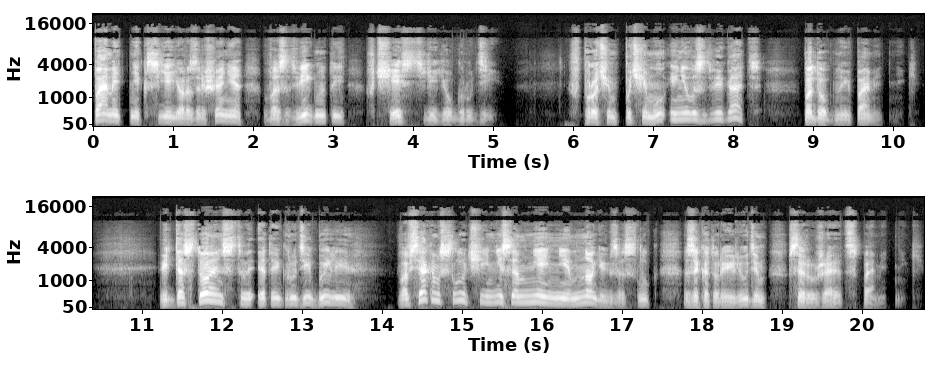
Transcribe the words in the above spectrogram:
памятник с ее разрешения, воздвигнутый в честь ее груди. Впрочем, почему и не воздвигать подобные памятники? Ведь достоинства этой груди были, во всяком случае, несомнение многих заслуг, за которые людям сооружаются памятники.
